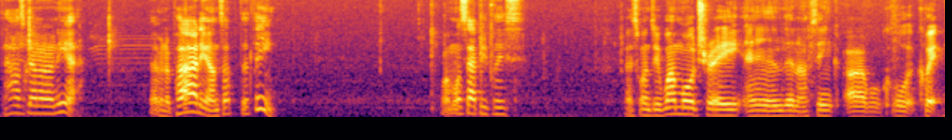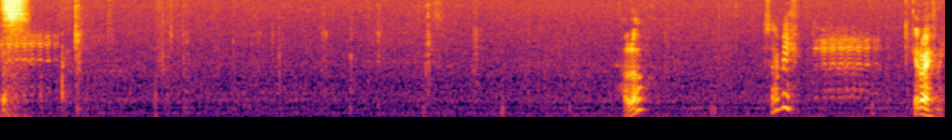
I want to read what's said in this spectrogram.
the hell's going on here? Having a party on top of the thing. One more sappy, please. I just want to do one more tree, and then I think I will call it quits. Hello? Sappy? Get away from me.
